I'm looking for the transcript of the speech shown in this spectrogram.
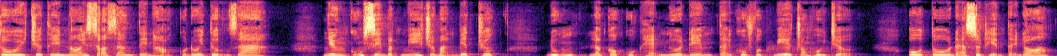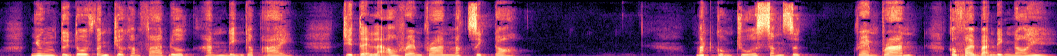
Tôi chưa thể nói rõ ràng tên họ của đối tượng ra, nhưng cũng xin bật mí cho bạn biết trước. Đúng là có cuộc hẹn nửa đêm tại khu vực bia trong hội trợ. Ô tô đã xuất hiện tại đó, nhưng tụi tôi vẫn chưa khám phá được hắn định gặp ai. Chỉ tại lão Rembrandt mắc dịch đó. Mắt công chúa sáng rực. Rembrandt, có phải bạn định nói...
